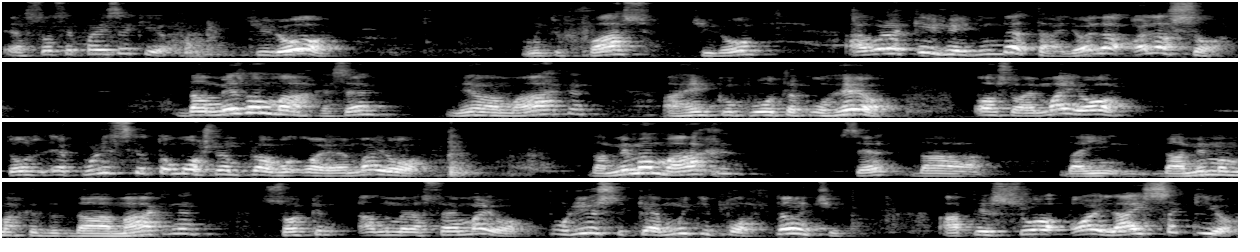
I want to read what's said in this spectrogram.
é só você fazer isso aqui, ó, tirou, muito fácil, tirou. Agora aqui, gente, um detalhe, olha, olha só, da mesma marca, certo? Mesma marca, a gente comprou outra correia, ó, olha só, é maior. Então é por isso que eu estou mostrando para vocês, olha, é maior. Da mesma marca, certo? Da, da, da mesma marca da máquina, só que a numeração é maior. Por isso que é muito importante a pessoa olhar isso aqui, ó.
